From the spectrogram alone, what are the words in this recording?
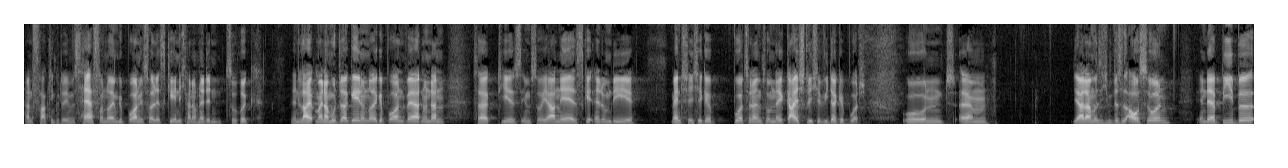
Dann fragt Nikodemus, hä, von neuem geboren, wie soll das gehen? Ich kann auch nicht in, zurück in den Leib meiner Mutter gehen und neu geboren werden. Und dann sagt Jesus ihm so, ja, nee, es geht nicht um die menschliche Geburt, sondern um eine geistliche Wiedergeburt. Und ähm, ja, da muss ich ein bisschen ausholen. In der Bibel,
